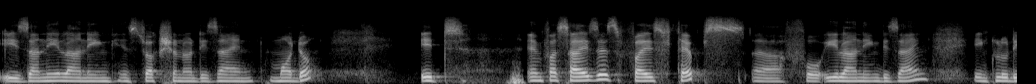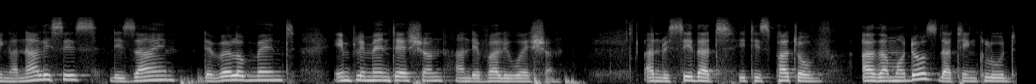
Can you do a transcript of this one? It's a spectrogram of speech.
is an e-learning instructional design model. It emphasizes five steps uh, for e-learning design, including analysis, design, development, implementation, and evaluation. And we see that it is part of other models that include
